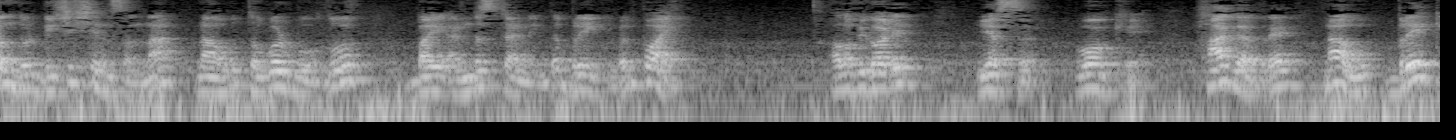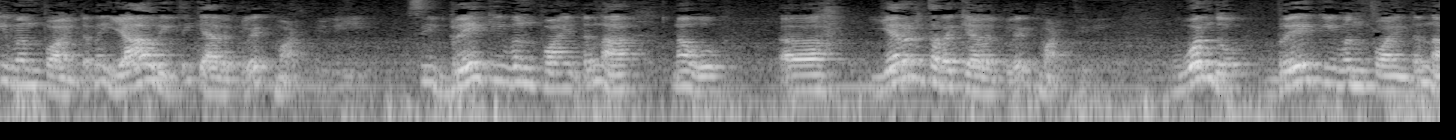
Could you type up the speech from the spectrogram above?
ಒಂದು ಡಿಸಿಷನ್ಸ್ ಅನ್ನ ನಾವು ತಗೊಳ್ಬಹುದು by understanding the break even point all of you got it yes sir okay ಹಾಗಾದ್ರೆ ನಾವು ಬ್ರೇಕ್ ಇವನ್ ಪಾಯಿಂಟ್ ಅನ್ನ ಯಾವ ರೀತಿ ಕ್ಯಾಲ್ಕುಲೇಟ್ ಮಾಡ್ತೀವಿ? ಸಿ ಬ್ರೇಕ್ ಇವನ್ ಪಾಯಿಂಟ್ ಅನ್ನ ನಾವು ಎರಡು ತರ ಕ್ಯಾಲ್ಕುಲೇಟ್ ಮಾಡ್ತೀವಿ. ಒಂದು ಬ್ರೇಕ್ ಇವನ್ ಪಾಯಿಂಟ್ ಅನ್ನ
